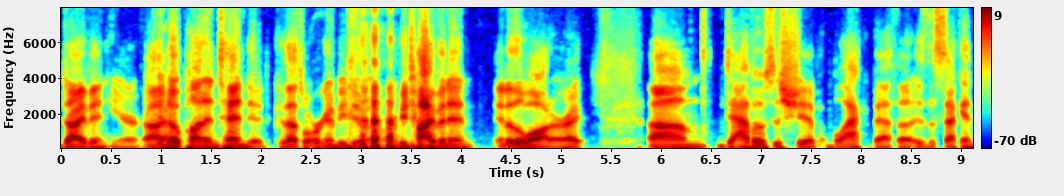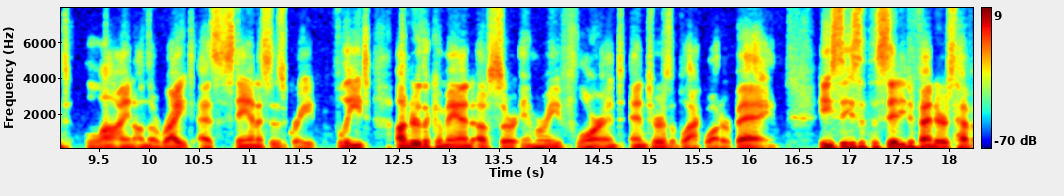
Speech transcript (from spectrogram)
dive in here. Uh, Yeah. no pun intended because that's what we're going to be doing. We're going to be diving in into the water right um, Davos's ship, Black Betha, is the second line on the right as Stannis's great fleet, under the command of Sir Imry Florent, enters Blackwater Bay. He sees that the city defenders have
